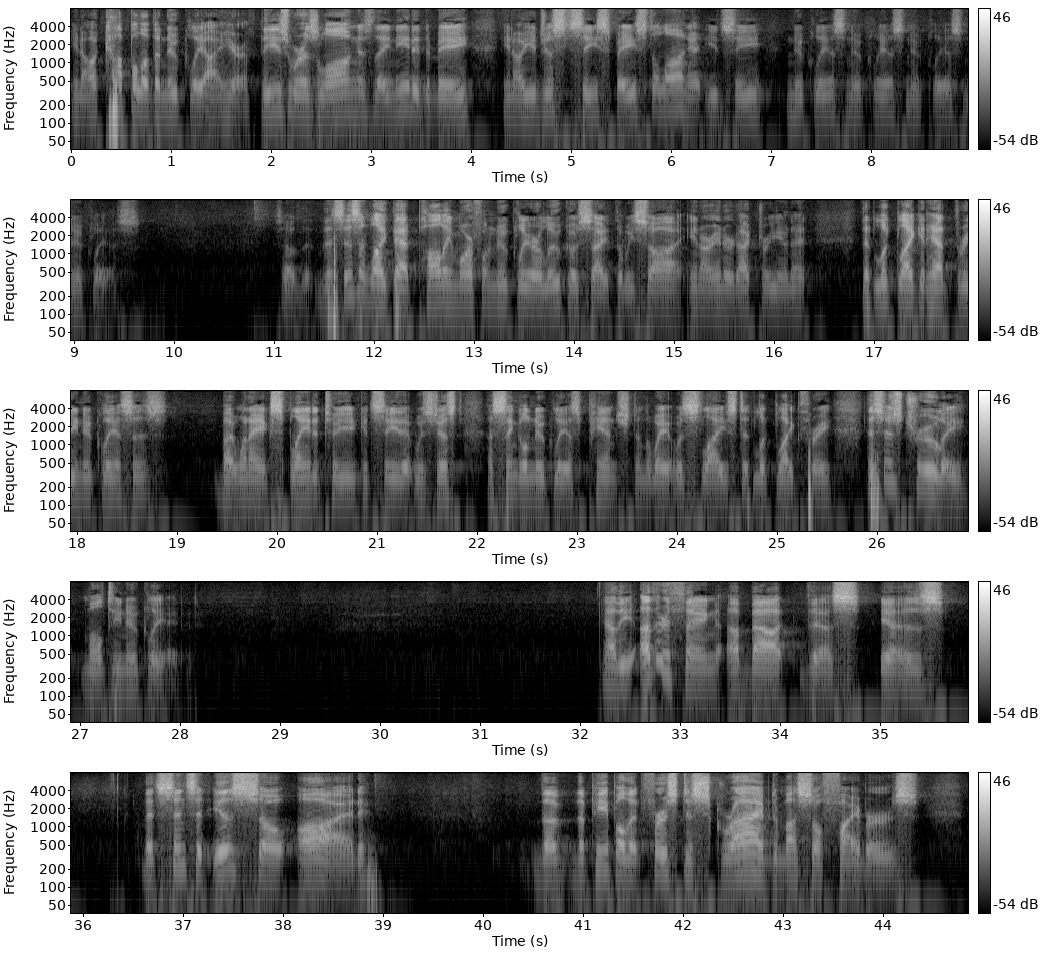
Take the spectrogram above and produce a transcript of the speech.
you know, a couple of the nuclei here. If these were as long as they needed to be, you know, you just see spaced along it, you'd see nucleus, nucleus, nucleus, nucleus. So th- this isn't like that polymorphonuclear leukocyte that we saw in our introductory unit that looked like it had three nucleuses. But when I explained it to you, you could see that it was just a single nucleus pinched, and the way it was sliced, it looked like three. This is truly multinucleated. Now, the other thing about this is that since it is so odd, the, the people that first described muscle fibers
